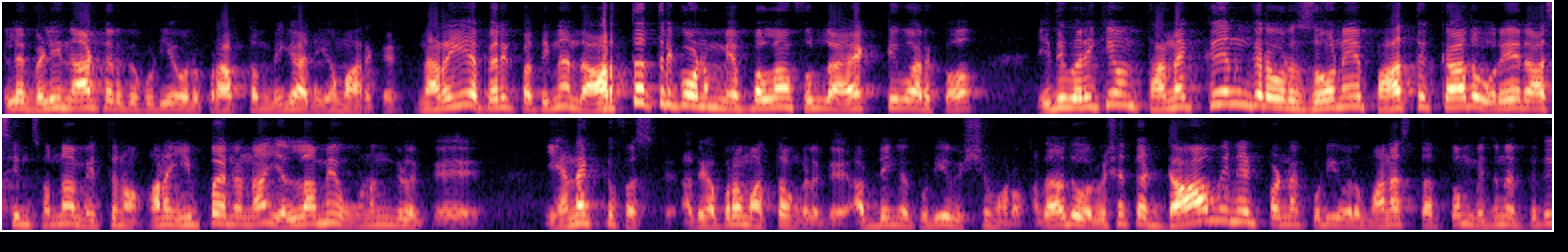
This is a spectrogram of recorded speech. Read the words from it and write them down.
இல்லை வெளிநாட்டில் இருக்கக்கூடிய ஒரு பிராப்தம் மிக அதிகமாக இருக்குது நிறைய பேருக்கு பார்த்தீங்கன்னா இந்த அர்த்த திரிகோணம் எப்பெல்லாம் ஃபுல் ஆக்டிவாக இருக்கோ இது வரைக்கும் தனக்குங்கிற ஒரு ஜோனே பார்த்துக்காத ஒரே ராசின்னு சொன்னால் மித்துனம். ஆனால் இப்போ என்னன்னா எல்லாமே உணங்களுக்கு. எனக்கு ஃபர்ஸ்ட் அதுக்கப்புறம் மற்றவங்களுக்கு அப்படிங்கக்கூடிய விஷயம் வரும். அதாவது ஒரு விஷயத்த டாமினேட் பண்ணக்கூடிய ஒரு மனஸ்தத்துவம் மிதுனத்துக்கு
